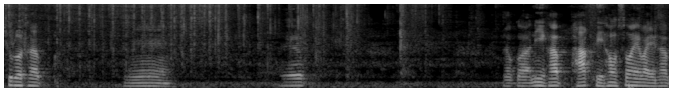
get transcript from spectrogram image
ชูรสครับนี่ปึ๊บแล้วก็นี่ครับพักที่เฮาซอยไว้ครับ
